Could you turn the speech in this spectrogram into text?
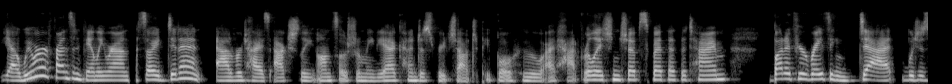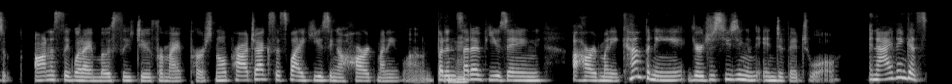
yeah, we were friends and family round. So I didn't advertise actually on social media. I kind of just reached out to people who I'd had relationships with at the time. But if you're raising debt, which is honestly what I mostly do for my personal projects, it's like using a hard money loan. But Mhm. instead of using a hard money company, you're just using an individual. And I think it's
